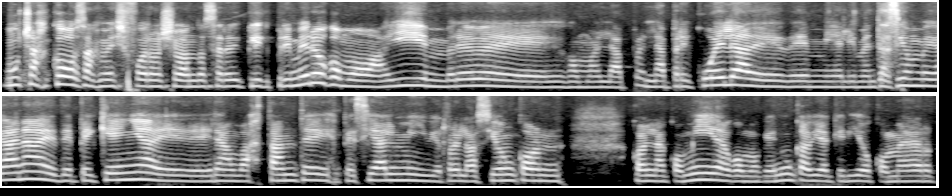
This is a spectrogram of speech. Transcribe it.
Muchas cosas me fueron llevando a hacer el clic. Primero, como ahí en breve, como en la, precuela de, mi alimentación vegana, de pequeña eh, era bastante especial mi relación con, con la comida, como que nunca había querido comer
